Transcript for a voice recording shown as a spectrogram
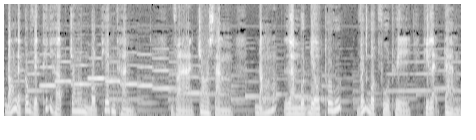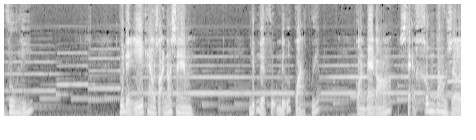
đó là công việc thích hợp cho một thiên thần và cho rằng đó là một điều thu hút với một phù thủy thì lại càng vô lý. Cứ để ý theo dõi nó xem. Những người phụ nữ quả quyết con bé đó sẽ không bao giờ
